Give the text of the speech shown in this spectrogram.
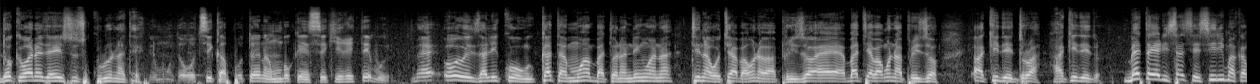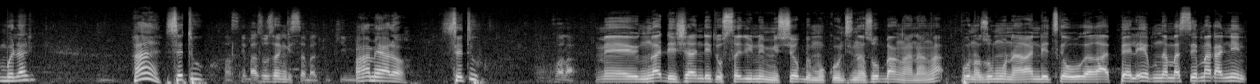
donc wana ezali lisusu kuluna te moto akotika mpo toya na mboka insécurité boye mais oyo ezali kokata mwa bato na ndenge wana ntina kotia bango na baprison eh, batia bango na prison aki de droit aki de droit beta ye lisasi esili makambo elali hein, c'est tout parce que bazozangisa bato kimi ah mais alors c'est tout Voilà. mais nga déjà nde tosali une émission boye mokonzi nazobanga na nga mpo nazomona yaka nde tika oyokaka appel e na masemaka nini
